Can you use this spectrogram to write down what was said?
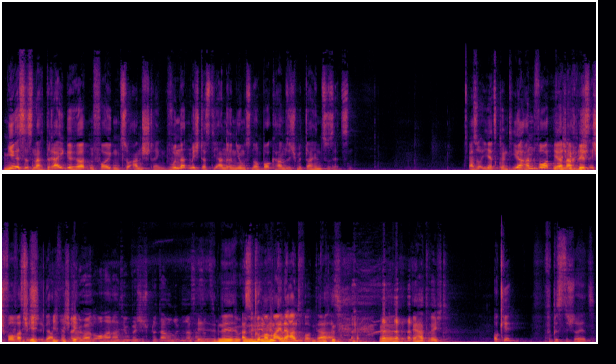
Mir ist es nach drei gehörten Folgen zu anstrengend. Wundert mich, dass die anderen Jungs noch Bock haben, sich mit dahin zu setzen. Also jetzt könnt ihr antworten, Ja, ich danach lese ich vor, was ich ich, geb- geantwortet Ich habe habe. gehört, Orhan hat hier irgendwelche Splitter am Rücken. Was hast du Nee, Also guck mal meine Antwort, ja? Also, Äh, er hat recht. okay, verpiss dich doch jetzt.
